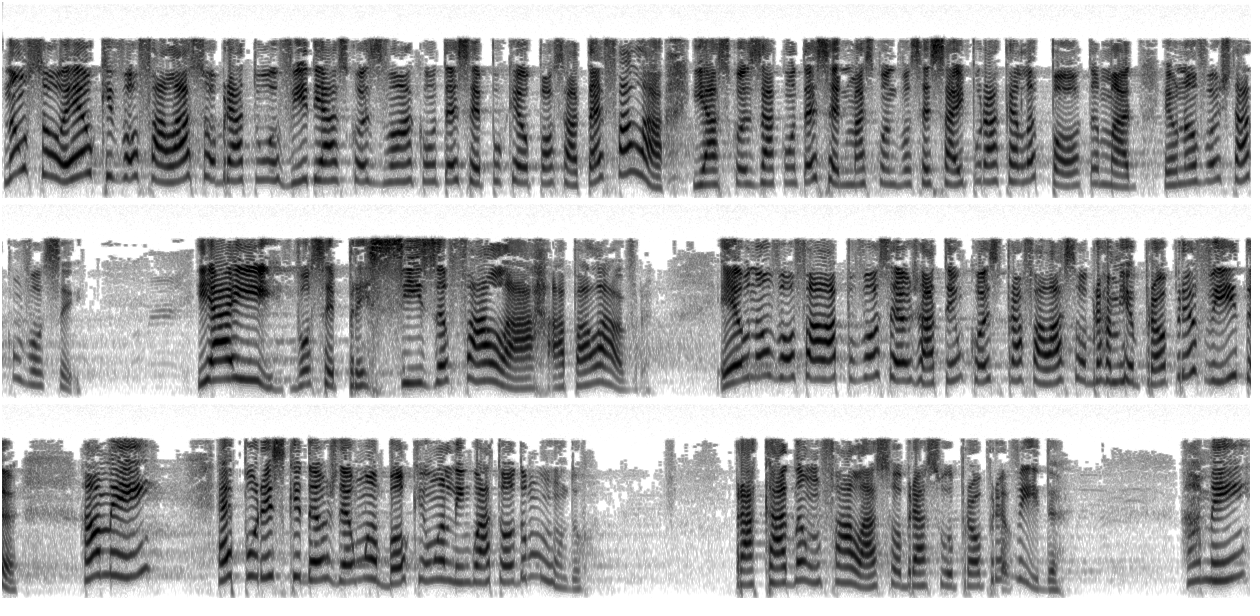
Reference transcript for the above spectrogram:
Não sou eu que vou falar sobre a tua vida e as coisas vão acontecer, porque eu posso até falar e as coisas acontecerem, mas quando você sair por aquela porta, amado, eu não vou estar com você. E aí, você precisa falar a palavra. Eu não vou falar por você, eu já tenho coisas para falar sobre a minha própria vida. Amém? É por isso que Deus deu uma boca e uma língua a todo mundo. Para cada um falar sobre a sua própria vida. Amém?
